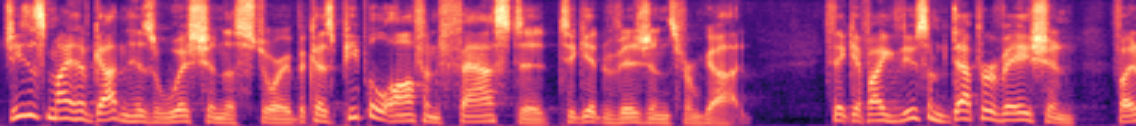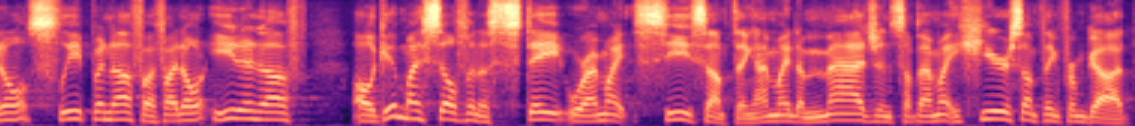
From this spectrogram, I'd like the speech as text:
Jesus might have gotten his wish in this story because people often fasted to get visions from God think if I do some deprivation, if I don't sleep enough, if I don't eat enough, I'll get myself in a state where I might see something, I might imagine something, I might hear something from God.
